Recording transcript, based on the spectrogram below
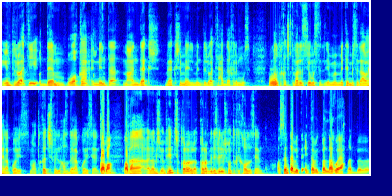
يعني أنت دلوقتي قدام واقع إن أنت ما عندكش back شمال من دلوقتي لحد آخر الموسم. ما. أعتقدش تفارس يوم است- يوم 200 استدعاء هيلعب كويس. ما أعتقدش في اللي حصل ده يلعب كويس يعني. طبعا طبعا. فأنا مش ما فهمتش القرار. القرار بالنسبة لي مش منطقي خالص يعني. أصل أنت بت... أنت بتبلغه يا أحمد ب...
